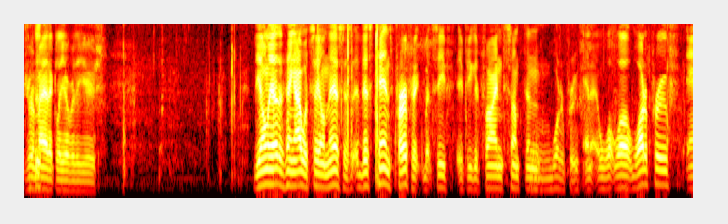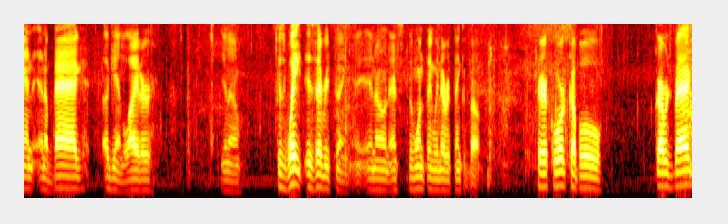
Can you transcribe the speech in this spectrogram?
dramatically over the years. The only other thing I would say on this is this tin's perfect, but see if, if you could find something Mm, Waterproof. and well waterproof and in a bag again lighter, you know, because weight is everything, you know, and that's the one thing we never think about. paracord, couple garbage bags.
